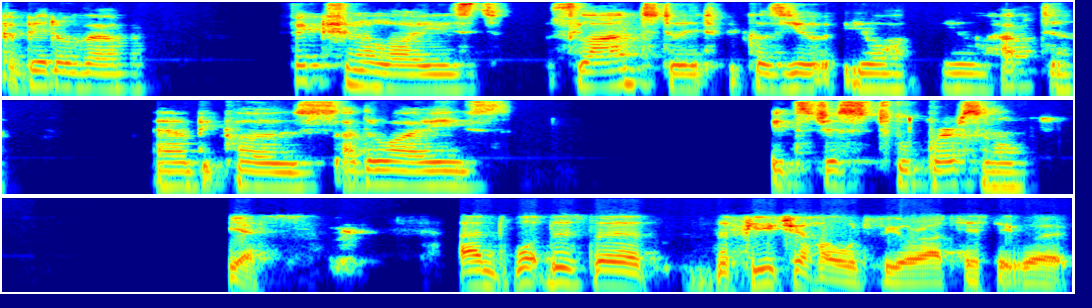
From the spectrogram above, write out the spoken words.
a bit of a fictionalized slant to it because you you you have to, uh, because otherwise it's just too personal. Yes. And what does the the future hold for your artistic work?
